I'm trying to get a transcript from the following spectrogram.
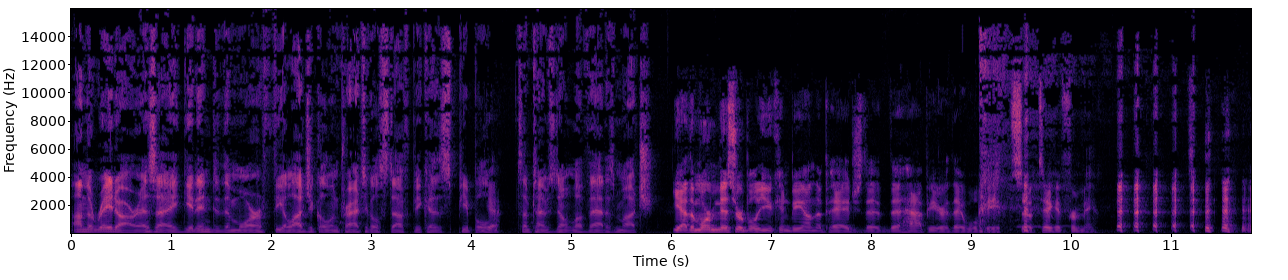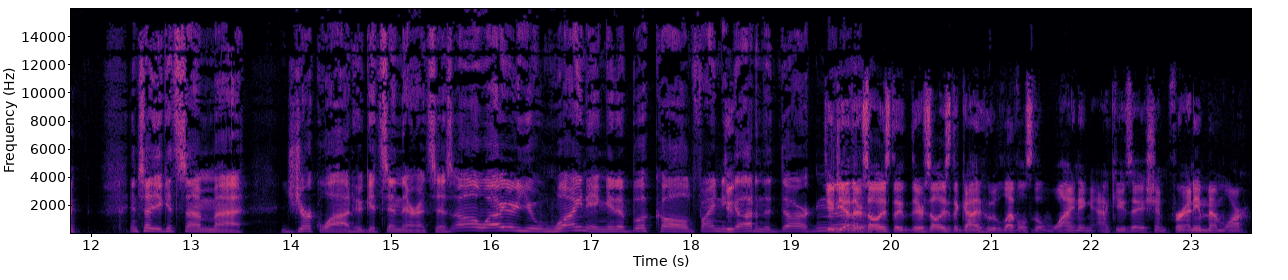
on the radar as I get into the more theological and practical stuff because people Yeah. sometimes don't love that as much. Yeah, the more miserable you can be on the page, the the happier they will be. So take it from me. Until you get some uh, jerkwad who gets in there and says, "Oh, why are you whining in a book called Finding God in the Dark?" Dude, yeah, there's always the there's always the guy who levels the whining accusation for any memoir.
